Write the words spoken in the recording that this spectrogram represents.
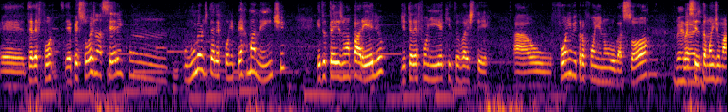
é, telefone, é, pessoas nascerem com um número de telefone permanente e tu tens um aparelho de telefonia que tu vais ter ah, o fone e o microfone num lugar só. Verdade. Vai ser do tamanho de uma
